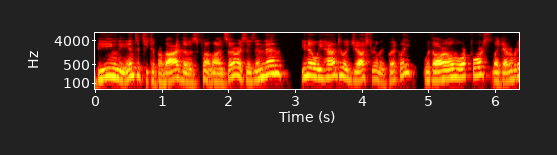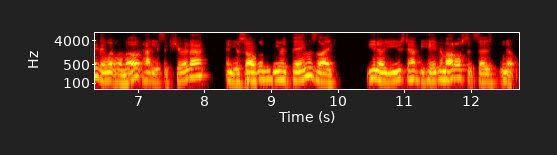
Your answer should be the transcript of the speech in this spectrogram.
being the entity to provide those frontline services. And then, you know, we had to adjust really quickly with our own workforce. Like everybody, they went remote. How do you secure that? And you saw mm-hmm. really weird things like, you know, you used to have behavior models that says, you know,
